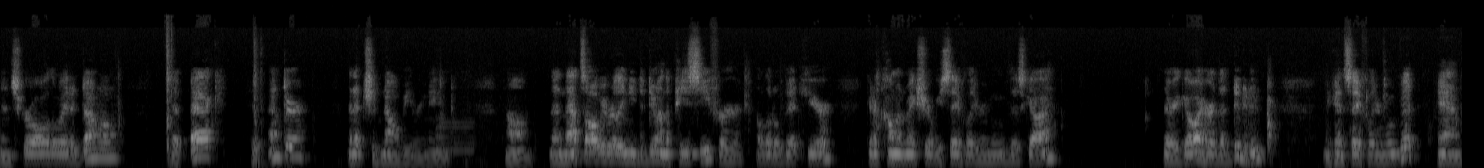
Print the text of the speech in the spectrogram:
and scroll all the way to demo, hit back, hit enter, and it should now be renamed. Um, then that's all we really need to do on the PC for a little bit here. Gonna come and make sure we safely remove this guy. There you go, I heard that doo-doo-doo. We can safely remove it. And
